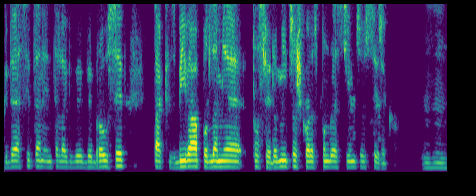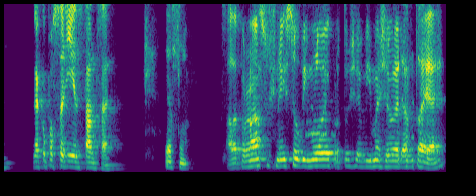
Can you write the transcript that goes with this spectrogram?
kde si ten intelekt vy, vybrousit, tak zbývá podle mě to svědomí, což koresponduje s tím, co jsi řekl. Mm-hmm. Jako poslední instance. Jasně. Ale pro nás už nejsou výmluvy, protože víme, že Vedanta je.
